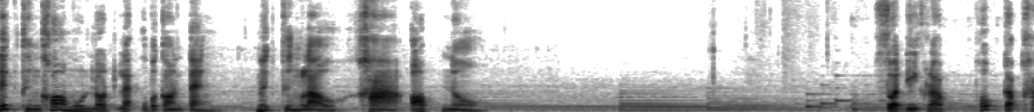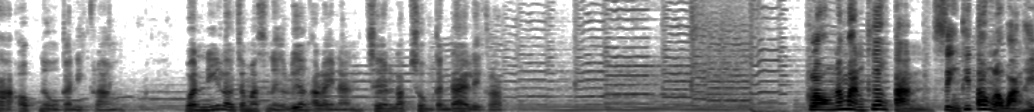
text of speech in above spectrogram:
นึกถึงข้อมูลรถและอุปกรณ์แต่ง นึกถึงเรา Car of No สวัสดีครับ พบกับ Car of No กันอีกครั้ง วันนี้เราจะมาเสนอเรื่องอะไรนั้น เชิญรับชมกันได้เลยครับ กรองน้ำมันเครื่องตันสิ่งที่ต้องระวังให้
